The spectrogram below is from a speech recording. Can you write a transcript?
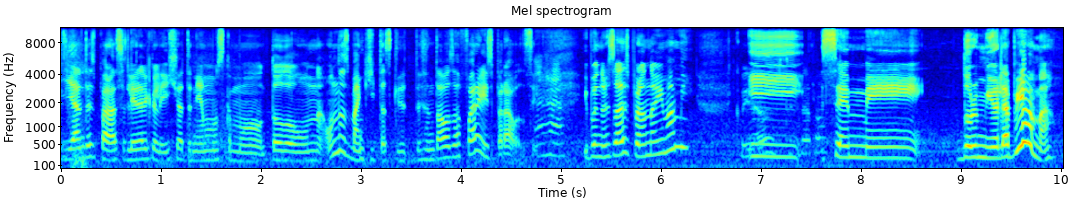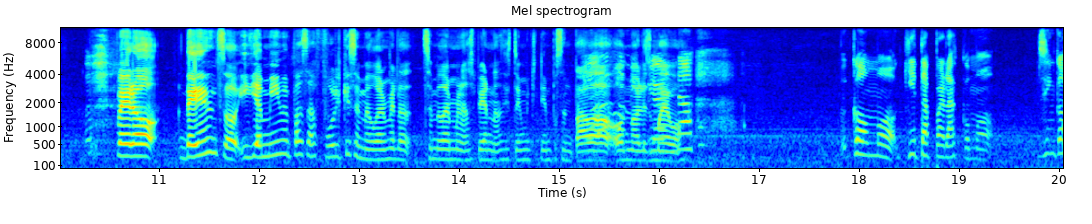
y antes para salir del colegio teníamos como todo una, unas banquitas que te sentabas afuera y esperabas. así. Ajá. Y bueno, estaba esperando a mi mami Cuidado, y se me durmió la pierna. Pero denso. Y a mí me pasa full que se me, duerme la- se me duermen las piernas si estoy mucho tiempo sentada o no les muevo. Como quita para como cinco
